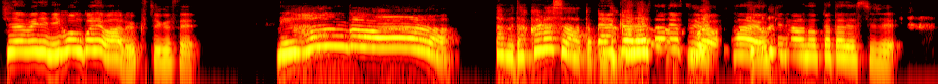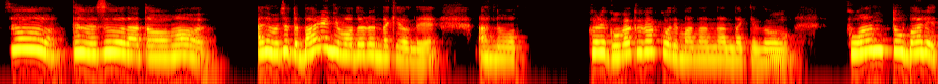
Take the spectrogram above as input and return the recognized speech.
ちなみに日本語ではある？口癖。日本語は、多分だからさとか、だからそうですよ。はい、沖縄の方ですし。そう、多分そうだと思う。あ、でもちょっとバレエに戻るんだけどね。あの、これ語学学校で学んだんだけうどん、クワントバレ、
